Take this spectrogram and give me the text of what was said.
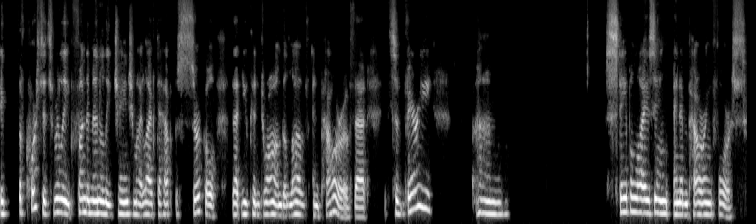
It, of course, it's really fundamentally changed my life to have a circle that you can draw on the love and power of that. It's a very um, stabilizing and empowering force.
